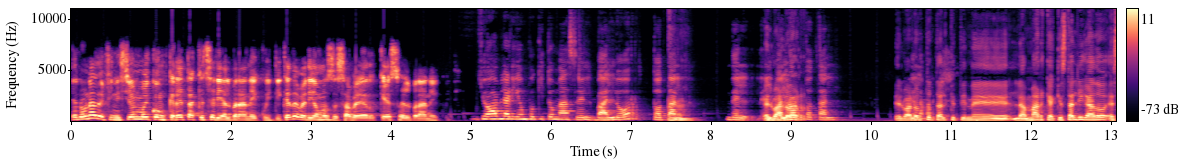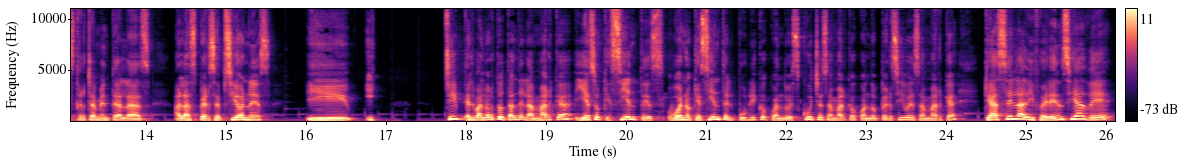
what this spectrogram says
en una definición muy concreta, ¿qué sería el brand equity? ¿Qué deberíamos de saber qué es el brand equity? Yo hablaría un poquito más del valor total. Del el, valor, total. El valor total que tiene la marca, que está ligado estrechamente a las, a las percepciones y, y Sí, el valor total de la marca y eso que sientes, bueno, que siente el público cuando escucha esa marca o cuando percibe esa marca, que hace la diferencia de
